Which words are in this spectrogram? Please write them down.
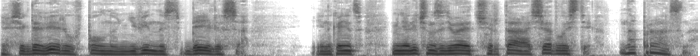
Я всегда верил в полную невинность Бейлиса. И, наконец, меня лично задевает черта оседлости. Напрасно.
